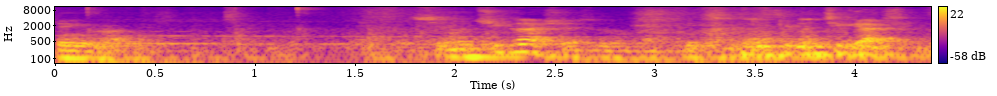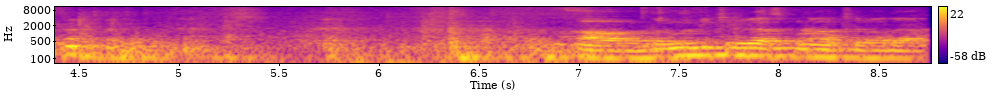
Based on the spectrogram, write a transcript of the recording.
se îngroape. Sinucigașe, să Sinucigașe. Ah, domnul Vice vrea să spună altceva, dar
